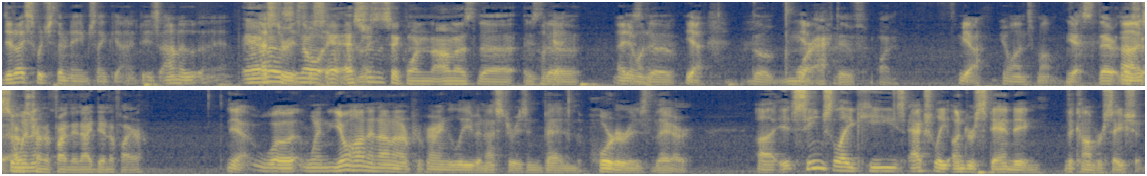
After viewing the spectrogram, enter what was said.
did i switch their names like is anna Anna's, esther is no, the sick one, Esther's right? the sick one. and Anna's the is the I didn't want to. the Yeah, the more Yeah. active one. yeah. Johann's mom. Yes, there. Uh, so I was trying to find an identifier. Yeah. Well, when Johan and Anna are preparing to leave, and Esther is in bed, and the porter is there, uh, it seems like he's actually understanding the conversation.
